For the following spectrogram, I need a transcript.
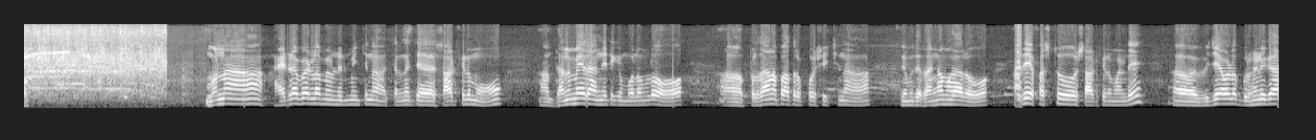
ఓకే. మొన్న హైదరాబాద్లో మేము నిర్మించిన చలన షార్ట్ ఫిల్ము ధనమేర అన్నిటికీ మూలంలో ప్రధాన పాత్ర పోషించిన శ్రీమతి రంగమ్మ గారు అదే ఫస్ట్ షార్ట్ ఫిల్మ్ అండి. విజయవాడ గృహిణిగా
